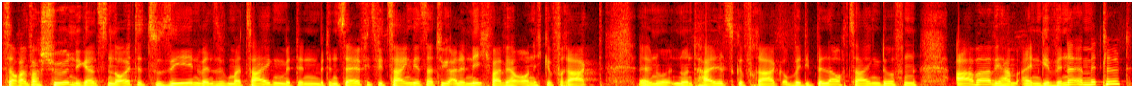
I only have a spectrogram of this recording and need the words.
ist auch einfach schön, die ganzen Leute zu sehen, wenn sie mal zeigen mit den, mit den Selfies. Wir zeigen die jetzt natürlich alle nicht, weil wir haben auch nicht gefragt, äh, nur, nur ein Teil jetzt gefragt, ob wir die Bilder auch zeigen dürfen. Aber wir haben einen Gewinner ermittelt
